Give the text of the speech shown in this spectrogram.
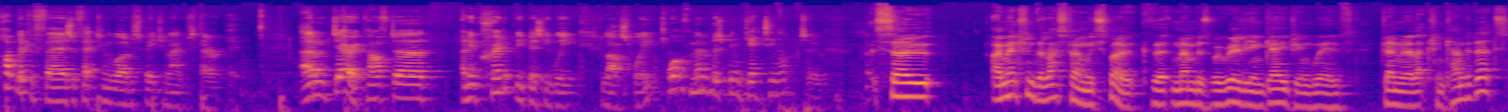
public affairs affecting the world of speech and language therapy. Um, Derek, after an incredibly busy week last week, what have members been getting up to? So, I mentioned the last time we spoke that members were really engaging with general election candidates,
